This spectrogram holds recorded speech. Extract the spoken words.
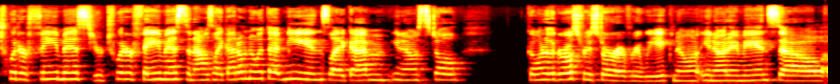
Twitter famous, you're Twitter famous. And I was like, I don't know what that means. Like, I'm, you know, still going to the grocery store every week. No, you know what I mean? So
